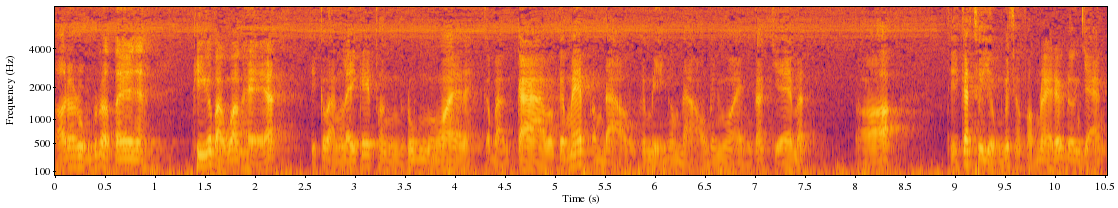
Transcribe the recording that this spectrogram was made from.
đó nó rung rất là tê nha khi các bạn quan hệ á, thì các bạn lấy cái phần rung ở ngoài này, này các bạn cà vào cái mép âm đạo cái miệng âm đạo bên ngoài của các chị em á đó thì cách sử dụng cái sản phẩm này rất đơn giản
